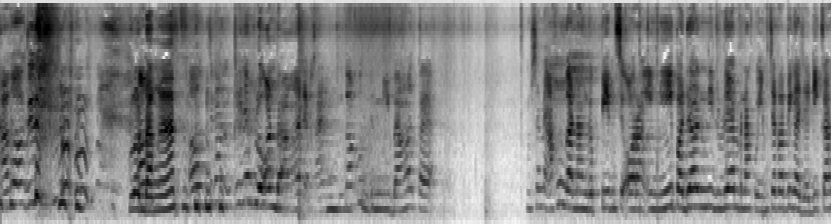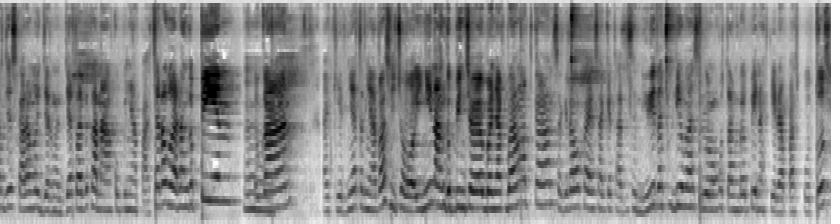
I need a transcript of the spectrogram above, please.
aku waktu itu belum banget. oh itu kan kayaknya blow on banget ya kan. Itu aku demi banget kayak misalnya aku nggak nanggepin si orang ini padahal ini dulu yang pernah aku incer tapi nggak jadi kan dia sekarang ngejar-ngejar tapi karena aku punya pacar aku nggak nanggepin. Tuh kan? Akhirnya ternyata si cowok ini nanggepin cewek banyak banget kan? Saya kira aku kayak sakit hati sendiri tapi dia masih belum aku tanggepin. Akhirnya pas putus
